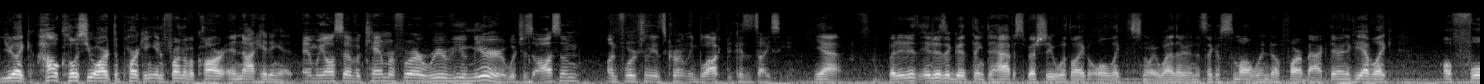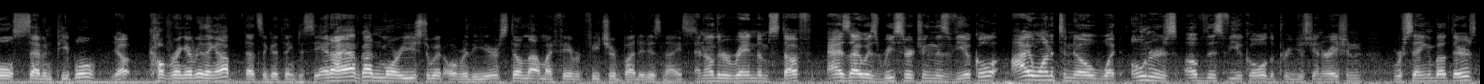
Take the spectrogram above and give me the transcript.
you're like how close you are to parking in front of a car and not hitting it. And we also have a camera for our rear view mirror, which is awesome. Unfortunately, it's currently blocked because it's icy. Yeah. But it is it is a good thing to have, especially with like all like the snowy weather and it's like a small window far back there. And if you have like a full seven people Yep. covering everything up, that's a good thing to see. And I have gotten more used to it over the years. Still not my favorite feature, but it is nice. and other random stuff. As I was researching this vehicle, I wanted to know what owners of this vehicle, the previous generation, were saying about theirs.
